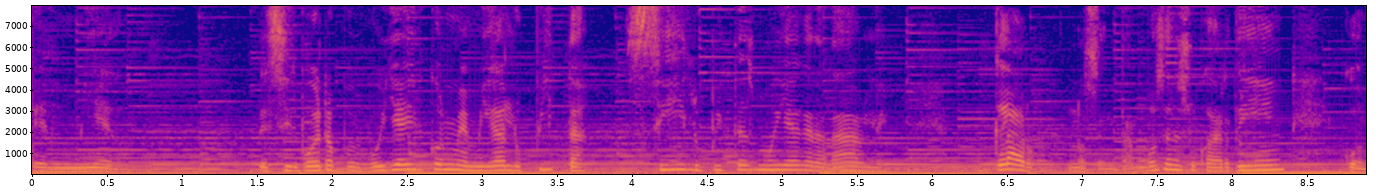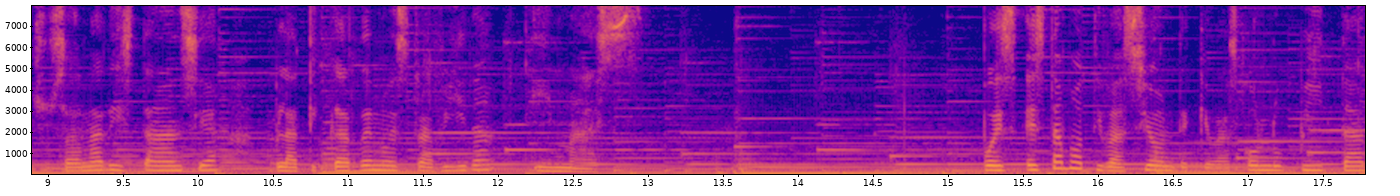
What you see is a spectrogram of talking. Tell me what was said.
el miedo. Decir, bueno, pues voy a ir con mi amiga Lupita, Sí, Lupita es muy agradable. Claro, nos sentamos en su jardín con su sana distancia, platicar de nuestra vida y más. Pues esta motivación de que vas con Lupita,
